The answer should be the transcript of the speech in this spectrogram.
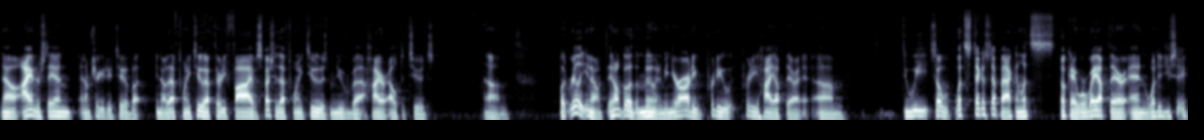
Now, I understand, and I'm sure you do too. But you know, the F-22, F-35, especially the F-22, is maneuverable at higher altitudes. Um, but really, you know, they don't go to the moon. I mean, you're already pretty pretty high up there. Um, do we? So let's take a step back and let's. Okay, we're way up there, and what did you see?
